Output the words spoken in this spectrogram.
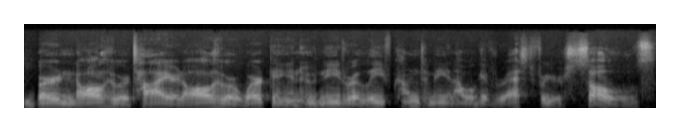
burdened, all who are tired, all who are working and who need relief, come to me and I will give rest for your souls.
